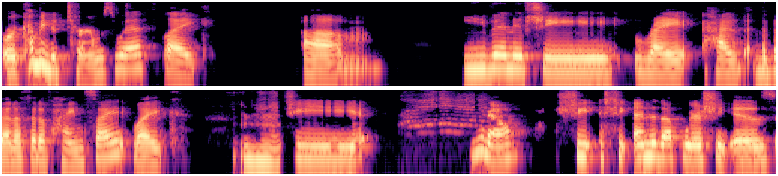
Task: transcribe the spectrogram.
or coming to terms with like um even if she right had the benefit of hindsight like hmm she you know she she ended up where she is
